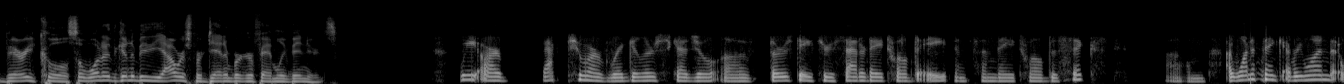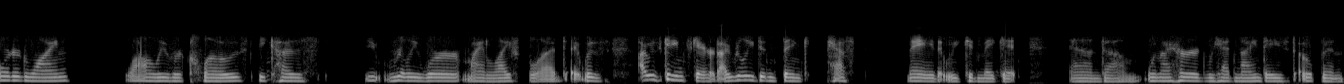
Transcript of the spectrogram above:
Very cool. So, what are going to be the hours for Danenberger Family Vineyards? We are back to our regular schedule of Thursday through Saturday, 12 to 8, and Sunday, 12 to 6. Um, I want to thank everyone that ordered wine while we were closed because you really were my lifeblood. It was I was getting scared. I really didn't think past May that we could make it. And um, when I heard we had nine days to open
